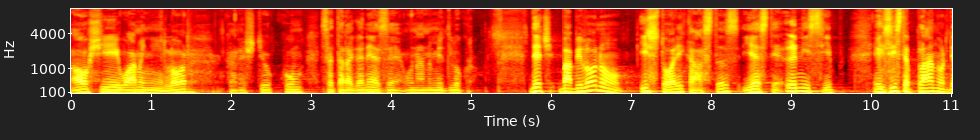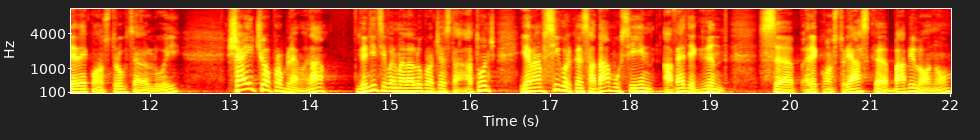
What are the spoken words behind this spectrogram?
Au și oamenii lor care știu cum să tărăgăneze un anumit lucru. Deci, Babilonul istoric astăzi este în nisip, există planuri de reconstrucție a lui și aici e o problemă, da? Gândiți-vă numai la lucrul acesta. Atunci eram sigur când Saddam Hussein avea de gând să reconstruiască Babilonul,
